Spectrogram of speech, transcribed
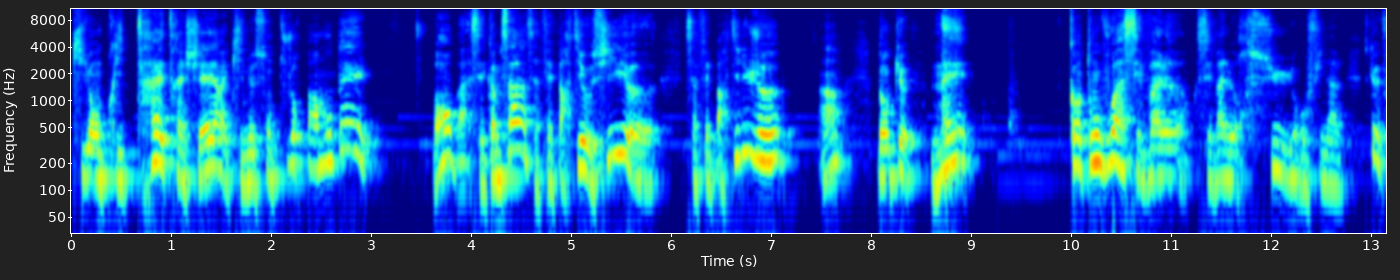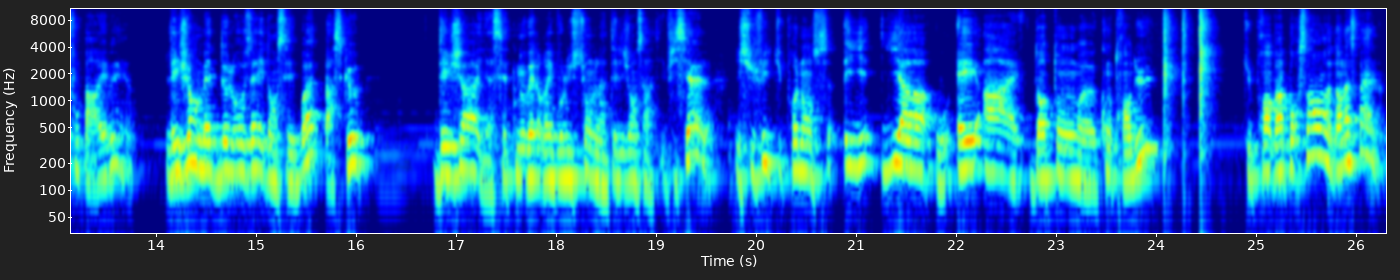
qui ont pris très très cher et qui ne sont toujours pas remontées. Bon, bah c'est comme ça, ça fait partie aussi, euh, ça fait partie du jeu. Hein Donc, euh, mais quand on voit ces valeurs, ces valeurs sûres au final, parce qu'il ne faut pas rêver, hein. Les gens mettent de l'oseille dans ces boîtes parce que déjà, il y a cette nouvelle révolution de l'intelligence artificielle. Il suffit que tu prononces IA ou AI dans ton euh, compte rendu, tu prends 20% dans la semaine.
